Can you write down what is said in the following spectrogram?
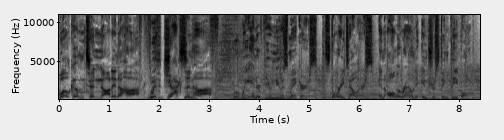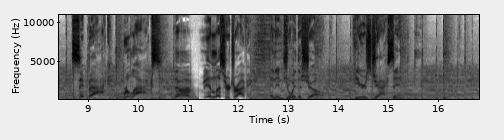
Welcome to Not in a Huff with Jackson Huff, where we interview newsmakers, storytellers, and all around interesting people. Sit back, relax, uh, unless you're driving, and enjoy the show. Here's Jackson.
